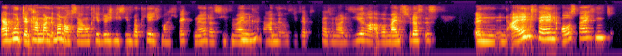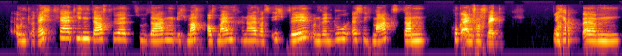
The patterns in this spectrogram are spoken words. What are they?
ja gut, dann kann man immer noch sagen, okay, will ich nicht sehen, blockiere ich, mache ich weg, ne? dass ich meinen mhm. Kanal mir irgendwie selbst personalisiere. Aber meinst du, das ist in, in allen Fällen ausreichend und rechtfertigend dafür zu sagen, ich mache auf meinem Kanal, was ich will und wenn du es nicht magst, dann guck einfach weg. Ja. Ich habe, ähm,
